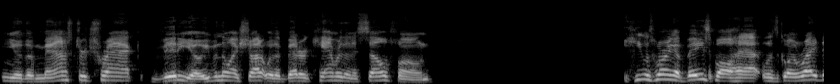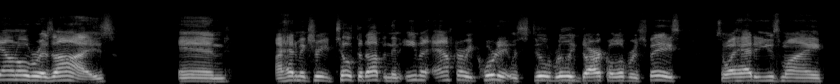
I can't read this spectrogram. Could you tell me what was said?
you know the master track video, even though I shot it with a better camera than a cell phone, he was wearing a baseball hat, was going right down over his eyes, and I had to make sure he tilted up. And then even after I recorded it, was still really dark all over his face. So I had to use my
